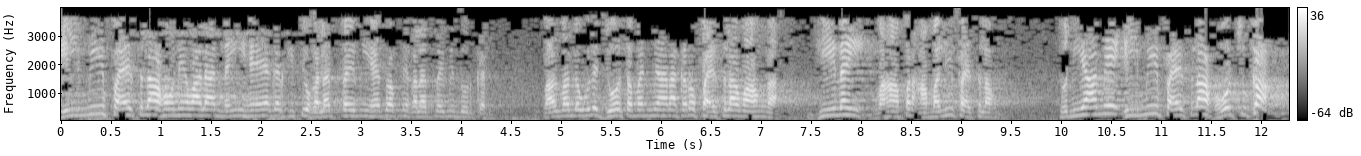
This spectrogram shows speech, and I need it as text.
علمی فیصلہ ہونے والا نہیں ہے۔ اگر کسی کو غلط فہمی ہے تو اپنی غلط فہمی دور کریں بعض بات لوگوں نے جو سمجھ میں آنا کرو، فیصلہ وہاں گا۔ جی نہیں، وہاں پر عملی فیصلہ ہوں۔ دنیا میں علمی فیصلہ ہو چکا،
